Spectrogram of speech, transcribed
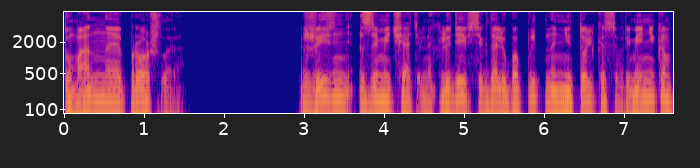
Туманное прошлое. Жизнь замечательных людей всегда любопытна не только современникам,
